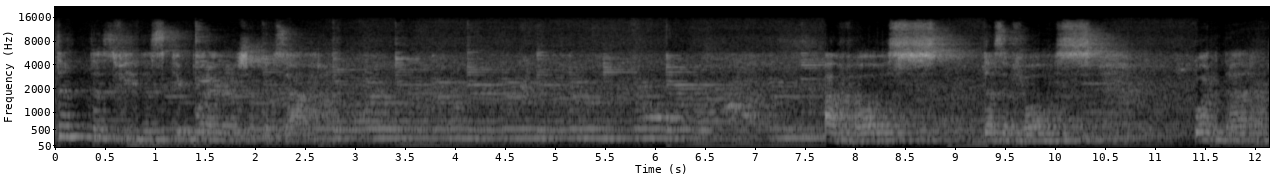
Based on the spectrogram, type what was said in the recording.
tantas vidas que por ali já cruzaram. A voz das avós guardada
